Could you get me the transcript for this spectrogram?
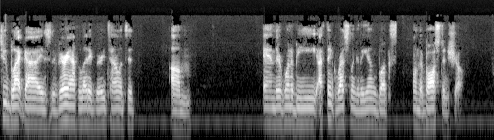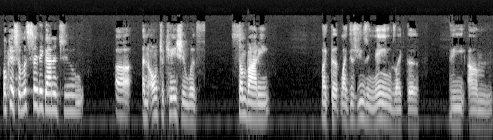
two black guys. They're very athletic, very talented. Um, and they're going to be, I think, wrestling the Young Bucks on the Boston show. Okay, so let's say they got into uh, an altercation with somebody, like the like just using names like the the um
